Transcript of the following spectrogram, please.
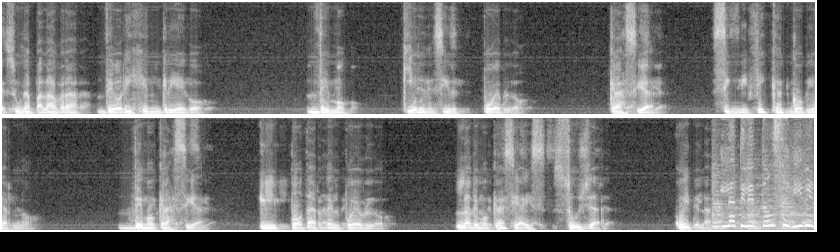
Es una palabra de origen griego. Demo quiere decir pueblo. Cracia significa gobierno. Democracia, el poder del pueblo. La democracia es suya. Cuídela. La Teletón se vive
